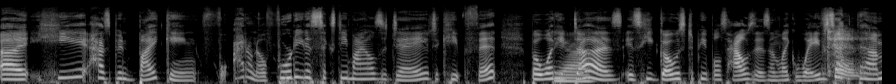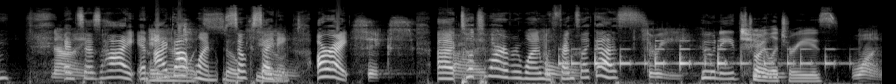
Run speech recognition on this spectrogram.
Uh, he has been biking, for, I don't know, 40 to 60 miles a day to keep fit. But what Yeah. he does is he goes to people's houses and like waves at them nine, and says hi. And I I, know, got it's one. so So, cute. exciting. All right. six, Uh, till tomorrow, everyone, with friends like us. three, Who needs Two. toiletries? one.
